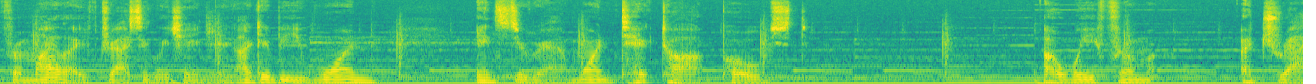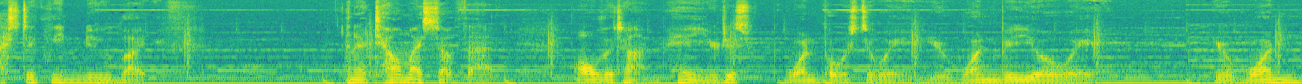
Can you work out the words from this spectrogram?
from my life drastically changing. I could be one Instagram, one TikTok post away from a drastically new life. And I tell myself that all the time. Hey, you're just one post away, you're one video away, you're one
